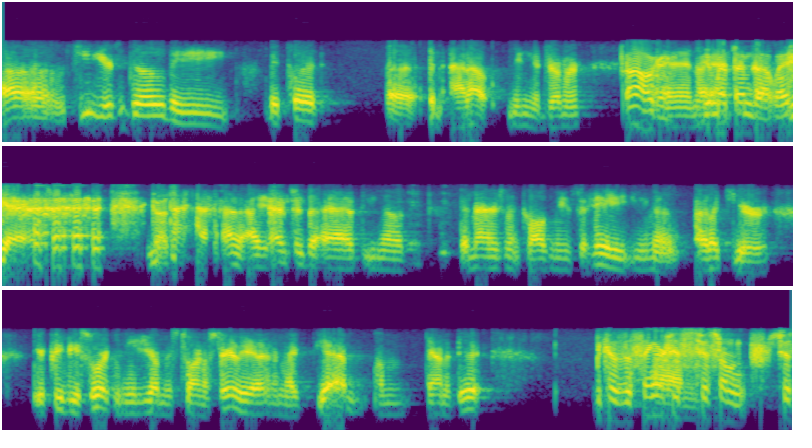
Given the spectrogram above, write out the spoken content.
Uh, a few years ago, they they put uh, an ad out needing a drummer. Oh, okay. And I you met them answered that way. Yeah. gotcha. I, I answered the ad. You know, the management called me and said, "Hey, you know, I like your your previous work. We need you on this tour in Australia." And I'm like, "Yeah, I'm, I'm down to do it." Because the singer, she's, Um, she's from, she's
